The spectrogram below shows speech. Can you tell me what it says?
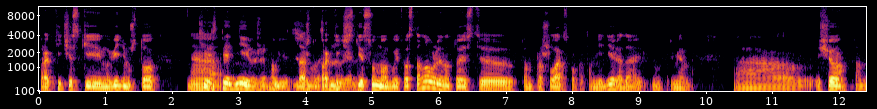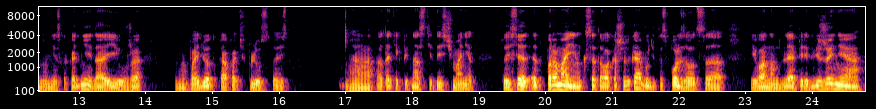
практически мы видим, что... Э, Через 5 дней уже ну, будет Да, что практически сумма будет восстановлена, то есть э, там прошла сколько там, неделя, да, ну, примерно. А, еще там, ну, несколько дней, да, и уже пойдет капать в плюс, то есть а, от этих 15 тысяч монет. То есть э, этот парамайнинг с этого кошелька будет использоваться Иваном для передвижения,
